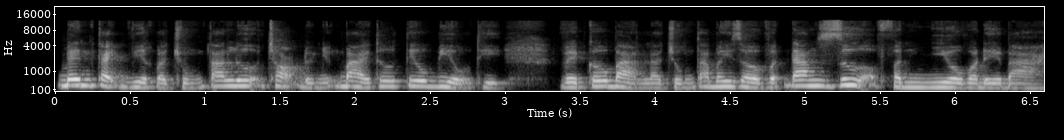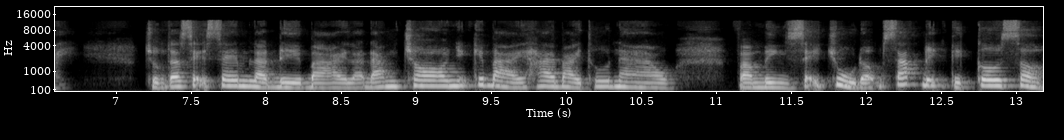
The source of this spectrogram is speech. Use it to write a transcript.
bên cạnh việc là chúng ta lựa chọn được những bài thơ tiêu biểu thì về cơ bản là chúng ta bây giờ vẫn đang dựa phần nhiều vào đề bài. Chúng ta sẽ xem là đề bài là đang cho những cái bài, hai bài thơ nào và mình sẽ chủ động xác định cái cơ sở,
